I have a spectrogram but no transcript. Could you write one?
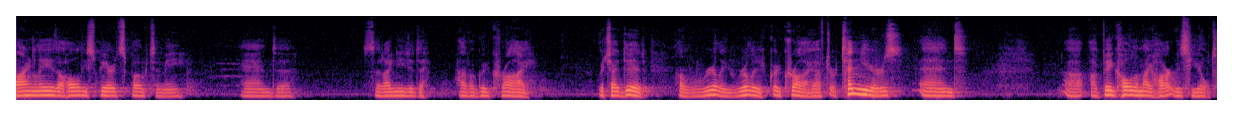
finally, the Holy Spirit spoke to me and uh, said I needed to have a good cry, which I did. A really, really good cry after 10 years, and uh, a big hole in my heart was healed.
